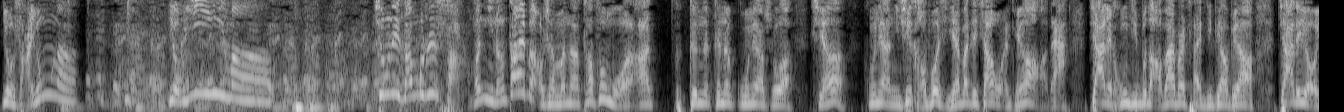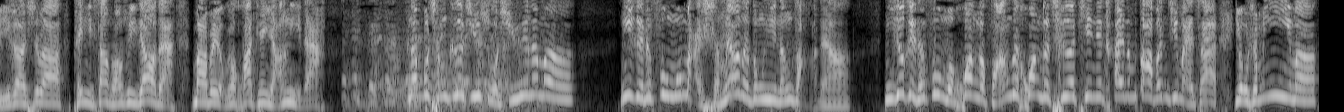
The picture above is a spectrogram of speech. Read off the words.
有啥用啊？有意义吗？兄弟，咱不是傻吗？你能代表什么呢？他父母啊，跟他跟他姑娘说，行，姑娘你去搞破鞋吧，这小伙挺好的，家里红旗不倒，外边彩旗飘飘，家里有一个是吧，陪你上床睡觉的，外边有个花钱养你的，那不成各取所需了吗？你给他父母买什么样的东西能咋的呀？你就给他父母换个房子、换个车，天天开那么大奔去买菜，有什么意义吗？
